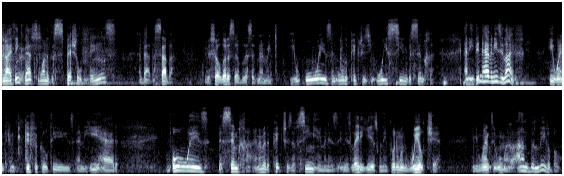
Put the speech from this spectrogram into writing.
You know, I think that's one of the special things about the Saba. Rishon Lodasar, blessed memory. You always, in all the pictures, you always see him besimcha. And he didn't have an easy life. He went through difficulties and he had always besimcha. I remember the pictures of seeing him in his, in his later years when they brought him in the wheelchair and he went to Uman. Unbelievable.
